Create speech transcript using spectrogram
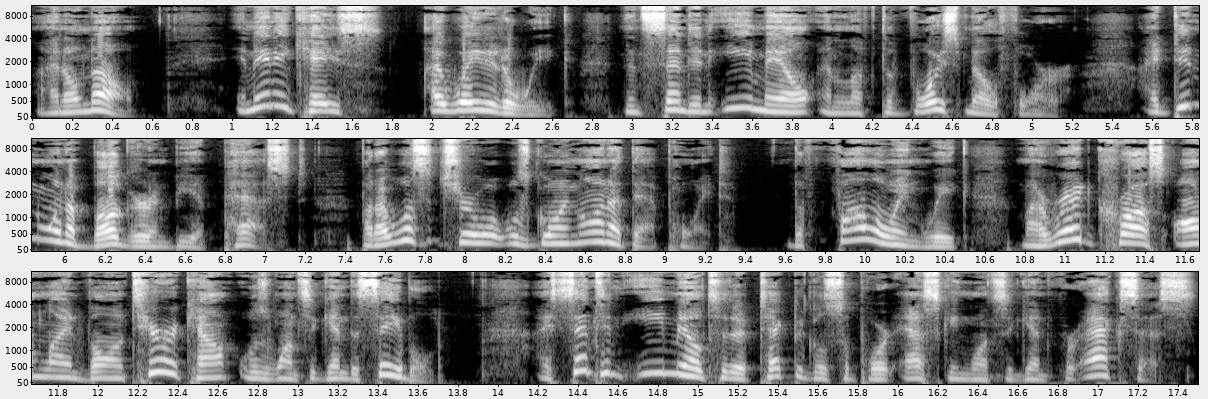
I don't know. In any case, I waited a week, then sent an email and left a voicemail for her. I didn't want to bug her and be a pest, but I wasn't sure what was going on at that point. The following week, my Red Cross online volunteer account was once again disabled. I sent an email to their technical support asking once again for access.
